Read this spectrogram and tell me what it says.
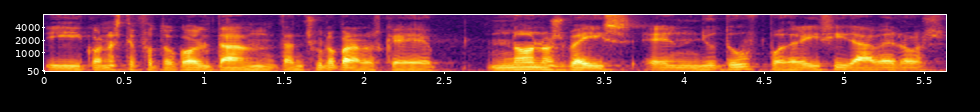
y con este fotocall tan, tan chulo para los que no nos veis en YouTube, podréis ir a veros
